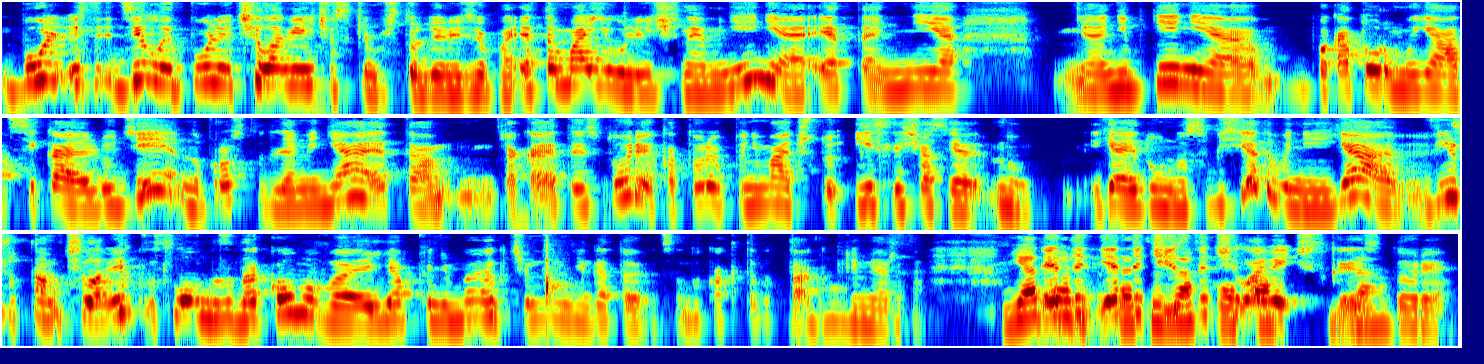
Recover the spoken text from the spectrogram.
делает более человеческим, что ли, резюме. Это мое личное мнение, это не, не мнение, по которому я отсекаю людей, но просто для меня это какая-то история, которая понимает, что если сейчас я, ну, я иду на собеседование, я вижу там человека условно знакомого, и я понимаю, к чему мне готовиться. Ну, как-то вот так примерно. Я это, тоже, кстати, это чисто человеческая да. история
